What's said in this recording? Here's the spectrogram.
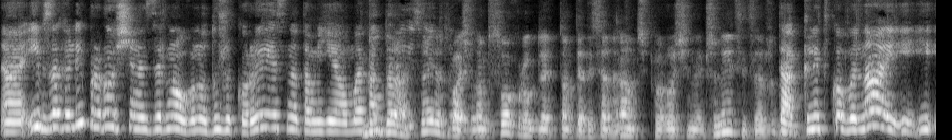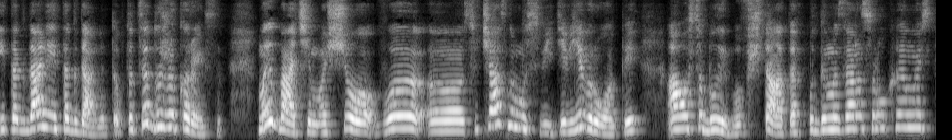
Е, І взагалі пророщене зерно, воно дуже корисне, там є омега. Ну так, це я ж бачу, там сок роблять там 50 грам пророщеної пшениці, це вже Так, клітковина і, і, і так далі. і так далі. Тобто це дуже корисно. Ми бачимо, що в е, сучасному світі, в Європі, а особливо в Штатах, куди ми зараз рухаємось,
